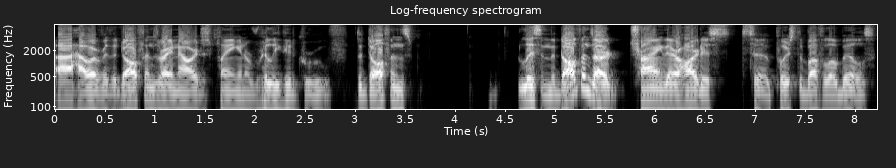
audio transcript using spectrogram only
Uh, however, the Dolphins right now are just playing in a really good groove. The Dolphins, listen, the Dolphins are trying their hardest to push the Buffalo Bills.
